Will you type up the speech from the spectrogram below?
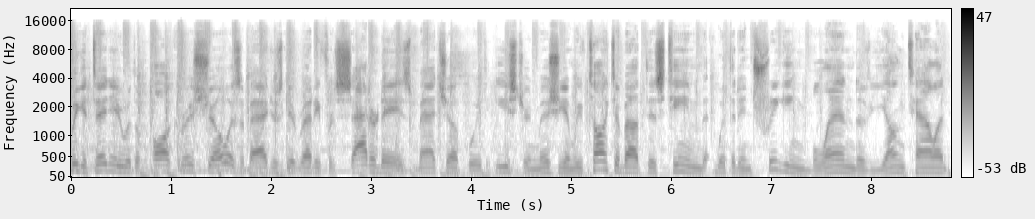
We continue with the Paul Chryst Show as the Badgers get ready for Saturday's matchup with Eastern Michigan. We've talked about this team with an intriguing blend of young talent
